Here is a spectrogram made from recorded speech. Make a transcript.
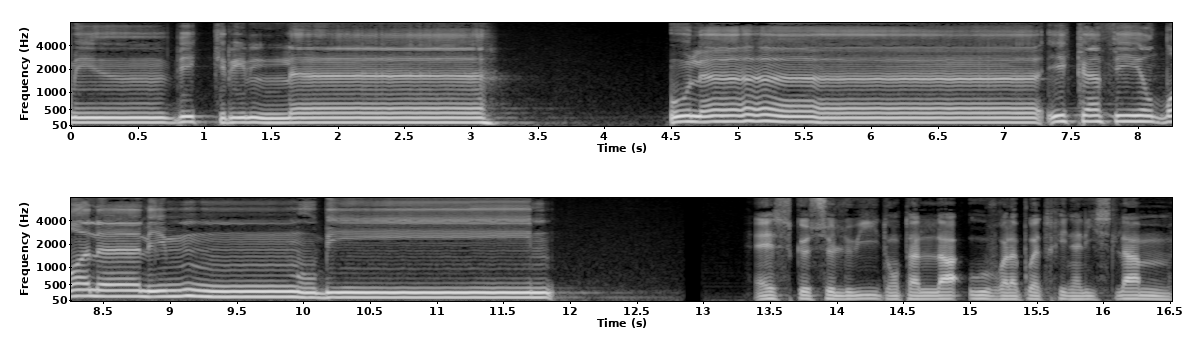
من ذكر الله ذلك في ضلال مبين Est-ce que celui dont Allah ouvre la poitrine à l'islam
